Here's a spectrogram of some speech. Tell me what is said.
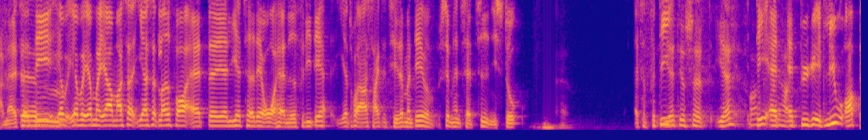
Jamen, altså, øhm, det, jeg, jeg, jeg, jeg, jeg, er meget så, jeg er så glad for, at øh, jeg lige har taget det over hernede, fordi det, jeg tror, jeg har sagt det til dig, men det har jo simpelthen sat tiden i stå. Altså, fordi Ja, det er jo så... Ja, Frank, det at, har- at bygge et liv op,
